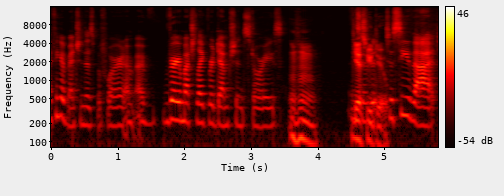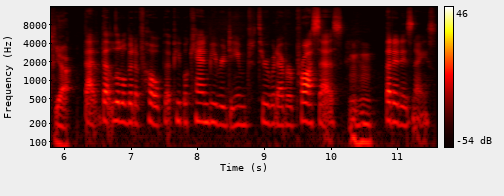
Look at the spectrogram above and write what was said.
I think I've mentioned this before. I'm, I very much like redemption stories. Mm-hmm. Yes, So you to- do. To see that Yeah. that that little bit of hope that people can be redeemed through whatever process, Mm-hmm. that it is nice.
